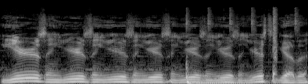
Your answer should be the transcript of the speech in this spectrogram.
years and years and years and years and years and years and years together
